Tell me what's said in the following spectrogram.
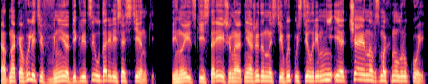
однако, вылетев в нее, беглецы ударились о стенки. Инуитский старейшина от неожиданности выпустил ремни и отчаянно взмахнул рукой.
